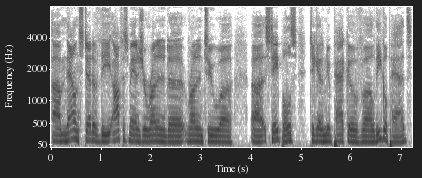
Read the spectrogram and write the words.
um, now instead of the office manager running into running into uh, uh, Staples to get a new pack of uh, legal pads,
